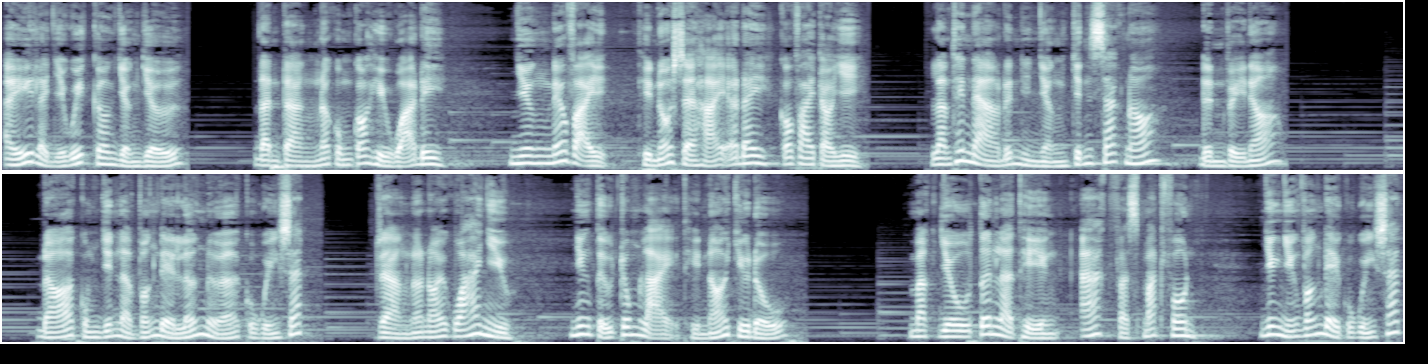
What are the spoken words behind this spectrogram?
ấy là giải quyết cơn giận dữ. Đành rằng nó cũng có hiệu quả đi. Nhưng nếu vậy thì nỗi sợ hãi ở đây có vai trò gì? Làm thế nào để nhìn nhận chính xác nó, định vị nó? Đó cũng chính là vấn đề lớn nữa của quyển sách, rằng nó nói quá nhiều, nhưng tự trung lại thì nói chưa đủ. Mặc dù tên là thiện, ác và smartphone, nhưng những vấn đề của quyển sách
